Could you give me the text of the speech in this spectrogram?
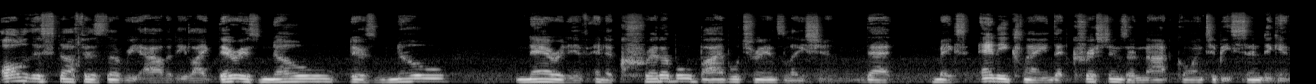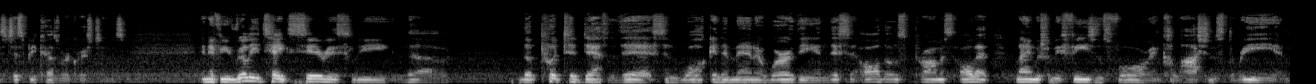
All of this stuff is the reality. Like there is no, there's no narrative in a credible Bible translation that makes any claim that Christians are not going to be sinned against just because we're Christians. And if you really take seriously the the put to death this and walk in a manner worthy and this and all those promise all that language from Ephesians 4 and Colossians 3 and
